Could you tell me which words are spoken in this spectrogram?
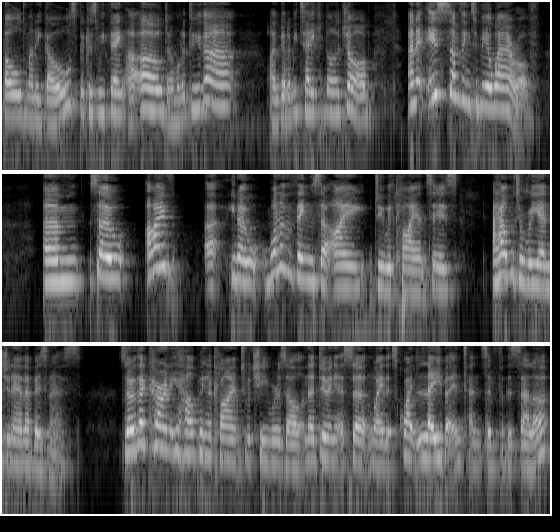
bold money goals because we think, oh, don't want to do that I'm going to be taking on a job. And it is something to be aware of. Um, so I've, uh, you know, one of the things that I do with clients is I help them to re-engineer their business. So they're currently helping a client to achieve a result and they're doing it a certain way that's quite labor intensive for the seller,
